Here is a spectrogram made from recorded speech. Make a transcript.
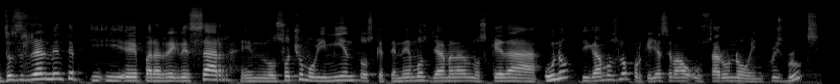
Entonces realmente y, eh, para regresar en los ocho movimientos que tenemos, ya nos queda uno, digámoslo, porque ya se va a usar uno en Chris Brooks.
